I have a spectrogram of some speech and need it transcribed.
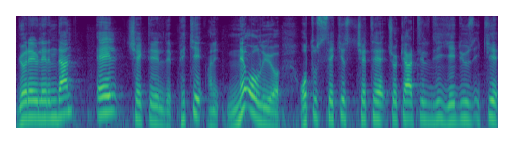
görevlerinden el çektirildi. Peki hani ne oluyor? 38 çete çökertildi, 702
